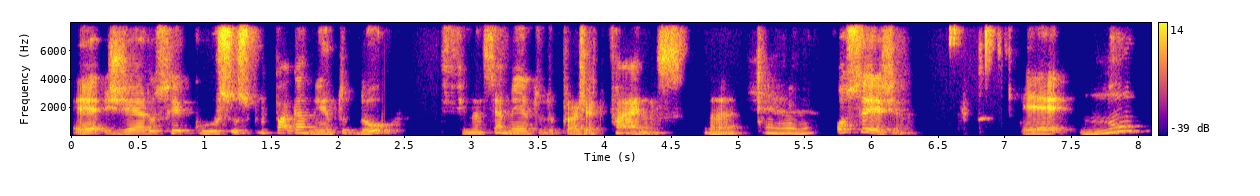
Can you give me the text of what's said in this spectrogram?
é, gera os recursos para o pagamento do financiamento, do Project Finance. Né? Uhum. Ou seja, é, num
